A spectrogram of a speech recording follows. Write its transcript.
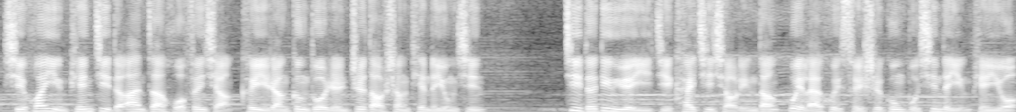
喜欢影片记得按赞或分享，可以让更多人知道上天的用心。记得订阅以及开启小铃铛，未来会随时公布新的影片哟。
